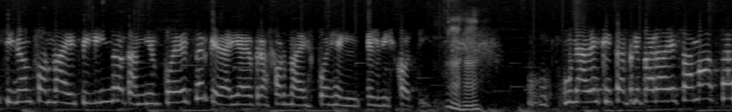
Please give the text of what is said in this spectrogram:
y si no en forma de cilindro también puede ser, quedaría de otra forma después el, el biscotti. Ajá. Una vez que está preparada esa masa,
